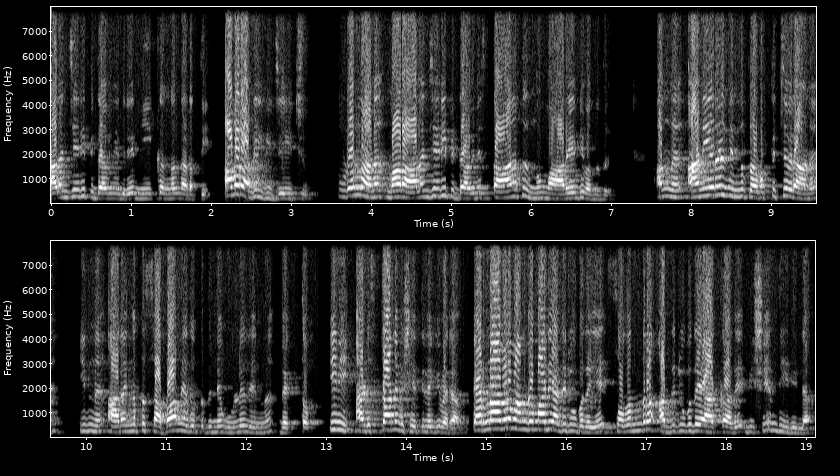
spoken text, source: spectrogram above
ആലഞ്ചേരി പിതാവിനെതിരെ നീക്കങ്ങൾ നടത്തി. അവർ അതിൽ വിജയിച്ചു. തുടർന്നാണ് മാർ ആലഞ്ചേരി പിതാവിന് സ്ഥാനത്ത് നിന്നും മാറേണ്ടി വന്നത്. അന്ന് അണിയറിൽ നിന്ന് പ്രവർത്തിച്ചവരാണ് ഇന്ന് അരങ്ങത്ത് സഭാ നേതൃത്വത്തിന്റെ ഉള്ളിൽ നിന്ന് വ്യക്തം. ഇനി അടിസ്ഥാന വിഷയത്തിലേക്ക് വരാം. എറണാകുളം അങ്കമാലി അതിരൂപതയെ സ്വതന്ത്ര അതിരൂപതയാക്കാതെ വിഷയം തീരില്ല.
